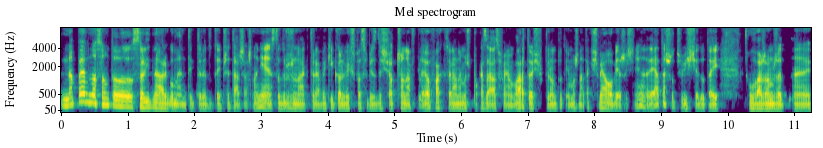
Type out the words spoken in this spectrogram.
na pewno są to solidne argumenty, które tutaj przytaczasz. No nie jest to drużyna, która w jakikolwiek sposób jest doświadczona w playoffach, która nam już pokazała swoją wartość, w którą tutaj można tak śmiało wierzyć. Nie? Ja też oczywiście tutaj uważam, że e,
